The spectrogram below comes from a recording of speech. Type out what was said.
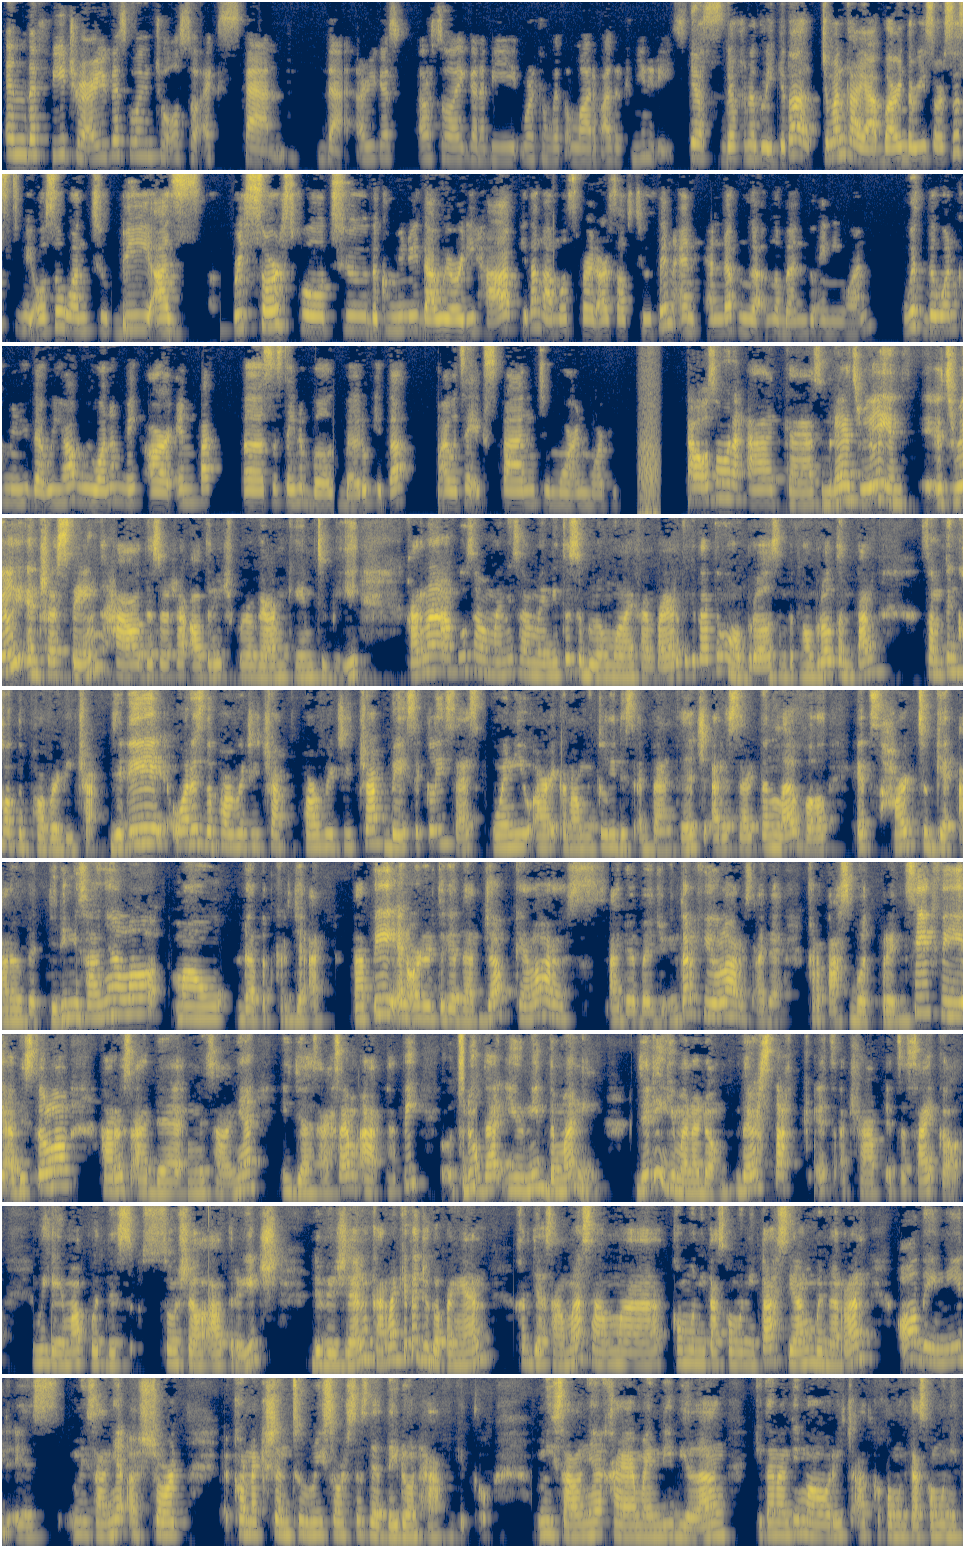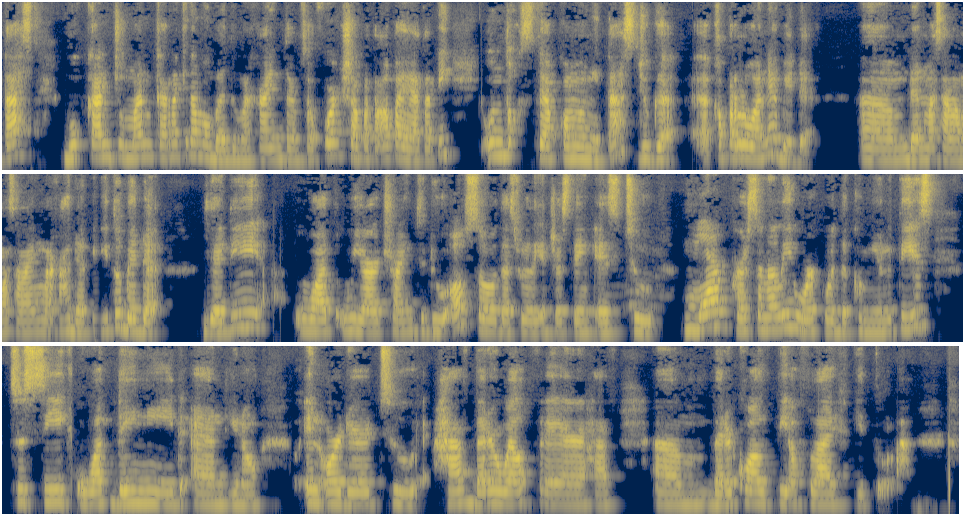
in the future, are you guys going to also expand that? Are you guys also like gonna be working with a lot of other communities? Yes, definitely. Kita cuman kayak barring the resources, we also want to be as resourceful to the community that we already have. Kita nggak mau spread ourselves too thin and end up nggak ngebantu anyone. With the one community that we have, we want to make our impact uh, sustainable. Baru kita, I would say, expand to more and more people. I also want to add, kayak sebenarnya it's really it's really interesting how the social outreach program came to be. Karena aku sama Manny sama Mandy tuh sebelum mulai Vampire kita tuh ngobrol, sempet ngobrol tentang something called the poverty trap. Jadi, what is the poverty trap? Poverty trap basically says when you are economically disadvantaged at a certain level, it's hard to get out of it. Jadi misalnya lo mau dapat kerjaan, tapi in order to get that job, kayak lo harus ada baju interview, lo harus ada kertas buat print CV, abis itu lo harus ada misalnya ijazah SMA. Tapi to do that you need the money. Jadi gimana dong? They're stuck. It's a trap. It's a cycle. We came up with this social outreach division karena kita juga pengen kerjasama sama komunitas-komunitas yang beneran all they need is misalnya a short connection to resources that they don't have gitu. Misalnya kayak Mandy bilang, kita nanti mau reach out ke komunitas-komunitas bukan cuman karena kita mau bantu mereka in terms of workshop atau apa ya, tapi untuk setiap komunitas juga uh, keperluannya beda um, dan masalah-masalah yang mereka hadapi itu beda. Jadi what we are trying to do also that's really interesting is to more personally work with the communities to see what they need and you know in order to have better welfare, have um, better quality of life gitu lah.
